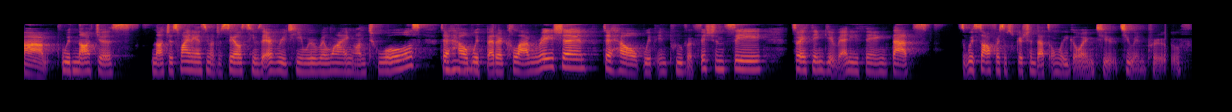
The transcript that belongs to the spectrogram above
um, with not just not just finance, not just sales teams, every team, we're relying on tools to mm-hmm. help with better collaboration, to help with improve efficiency. So I think if anything, that's with software subscription, that's only going to to improve.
